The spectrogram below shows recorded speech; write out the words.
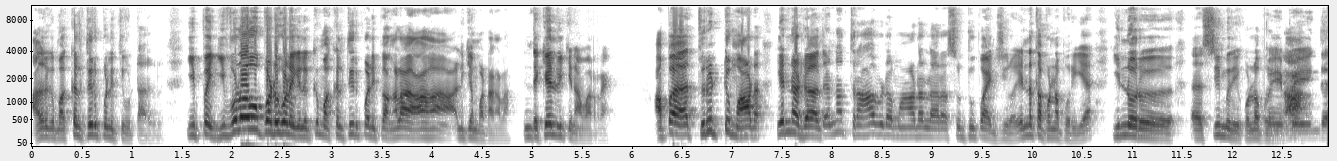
அதற்கு மக்கள் தீர்ப்பளித்து விட்டார்கள். இப்போ இவ்வளவு படுகொலைகளுக்கு மக்கள் தீர்ப்பளிப்பாங்களா அளிக்க மாட்டாங்களா? இந்த கேள்விக்கு நான் வர்றேன். அப்போ திருட்டு மாடல் என்ன என்ன திராவிட மாடல் அரசு டூ பாயிண்ட் ஜீரோ என்னத்தை பண்ண போறீங்க? இன்னொரு அஹ், ஸ்ரீமதியை கொல்ல இப்ப இந்த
